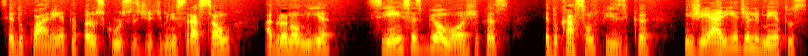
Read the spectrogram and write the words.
sendo 40 para os cursos de administração, agronomia, ciências biológicas, educação física, engenharia de alimentos,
